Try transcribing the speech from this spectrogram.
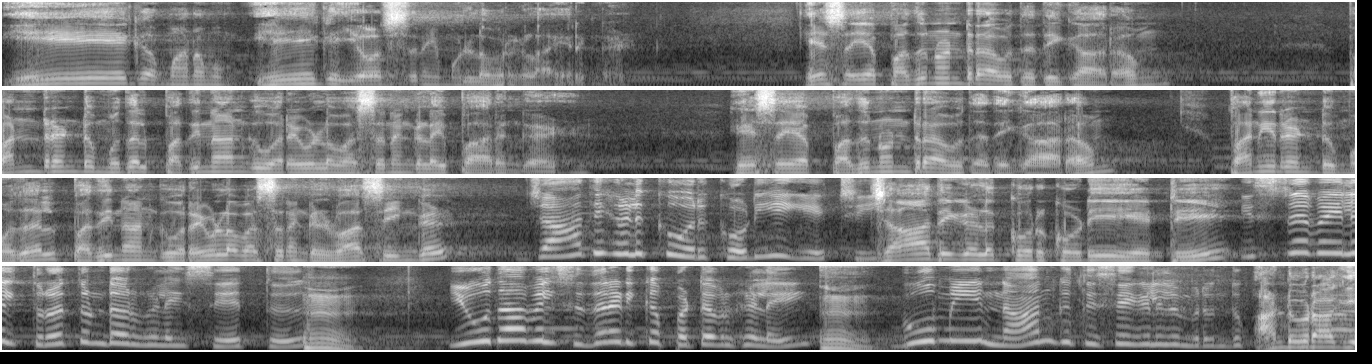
ஏக மனமும் ஏக யோசனையும் உள்ளவர்களாயிருங்கள் ஏசைய பதினொன்றாவது அதிகாரம் பன்னிரண்டு முதல் பதினான்கு வரை உள்ள வசனங்களை பாருங்கள். ஏசைய பதினொன்றாவது அதிகாரம் பனிரெண்டு முதல் பதினான்கு வரை உள்ள வசனங்கள் வாசியுங்கள். ஜாதிகளுக்கு ஒரு கொடியை ஏற்றி ஜாதிகளுக்கு ஒரு கொடியை ஏற்றி இஸ்ரவேலில் துரத்துண்டவர்களை சேர்த்து யூதாவில் சிதறடிக்கப்பட்டவர்களை. பூமியின் நான்கு திசைகளிலும் இருந்து ஆண்டவராகி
